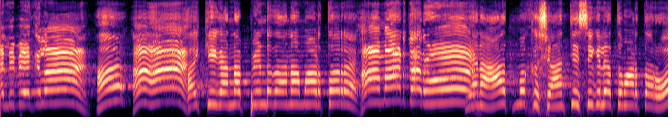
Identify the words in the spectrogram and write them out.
ಅಲ್ಲಿ ಬೇಕಲ್ಲ? ಹಕ್ಕಿಗೆ ಅನ್ನ ಪಿಂಡದಾನ ಮಾಡ್ತಾರೆ. ಮಾಡ್ತಾರು. ಏನ ಆತ್ಮಕ್ಕೆ ಶಾಂತಿ ಸಿಗಲಿ ಅಂತ ಮಾಡ್ತಾರೋ?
